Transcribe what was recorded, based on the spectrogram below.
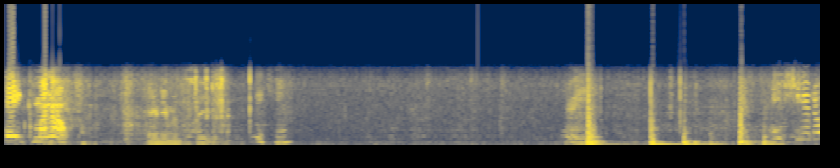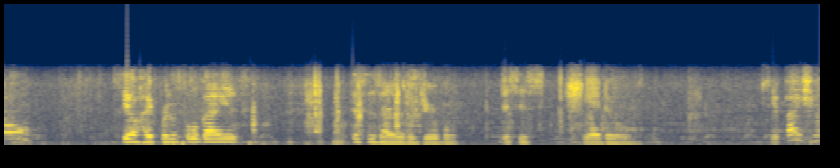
Hey, come on out. Can't even see it. You can. There he is. Hey, Shadow. See how hyper this little guy is? This is our little gerbil. This is Shadow. Say bye, Shadow.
